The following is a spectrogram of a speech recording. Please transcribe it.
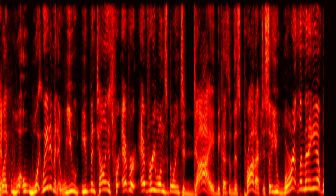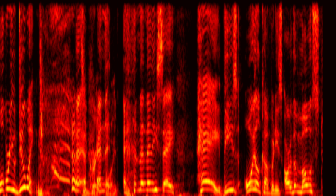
Like, w- w- wait a minute. You you've been telling us forever everyone's going to die because of this product. So you weren't limiting it. What were you doing? That's a great and, point. And then, then they say, "Hey, these oil companies are the most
